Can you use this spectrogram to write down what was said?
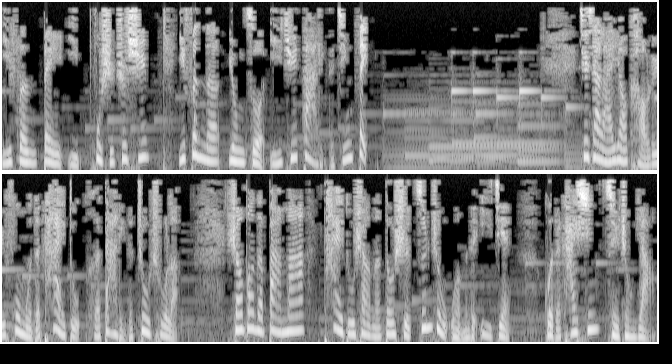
一份备以不时之需，一份呢用作移居大理的经费。接下来要考虑父母的态度和大理的住处了。双方的爸妈态度上呢都是尊重我们的意见，过得开心最重要。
